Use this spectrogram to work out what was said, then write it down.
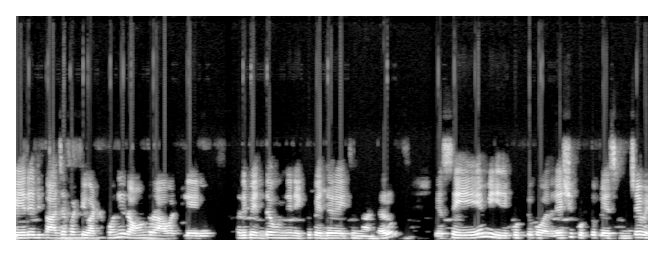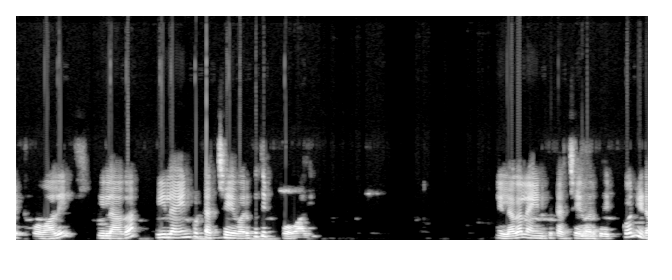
వేరేది కాజా పట్టి పట్టుకొని రౌండ్ రావట్లేదు. అది పెద్ద ఉంది నెక్కు పెద్దగా అవుతుంది అంటారు. సేమ్ ఇది కుట్టుకు వదిలేసి కుట్టు ప్లేస్ నుంచే పెట్టుకోవాలి. ఇలాగా ఈ లైన్కు టచ్ అయ్యే వరకు తిప్పుకోవాలి. ఇలాగ లైన్కు టచ్ అయ్యే వరకు తిప్పుకొని ఇడ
